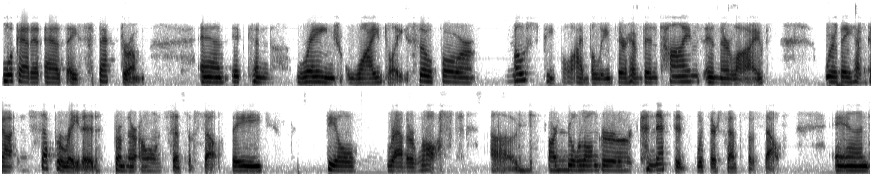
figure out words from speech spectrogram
look at it as a spectrum, and it can range widely. So for most people, I believe there have been times in their lives where they have gotten separated from their own sense of self. They feel rather lost, uh, are no longer connected with their sense of self. And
